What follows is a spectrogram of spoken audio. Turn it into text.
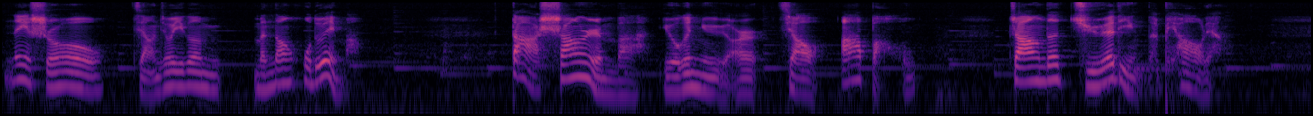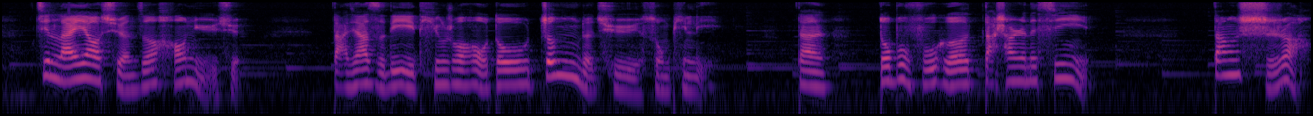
那时候讲究一个门当户对嘛。大商人吧，有个女儿叫阿宝，长得绝顶的漂亮。近来要选择好女婿，大家子弟听说后都争着去送聘礼，但都不符合大商人的心意。当时啊。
